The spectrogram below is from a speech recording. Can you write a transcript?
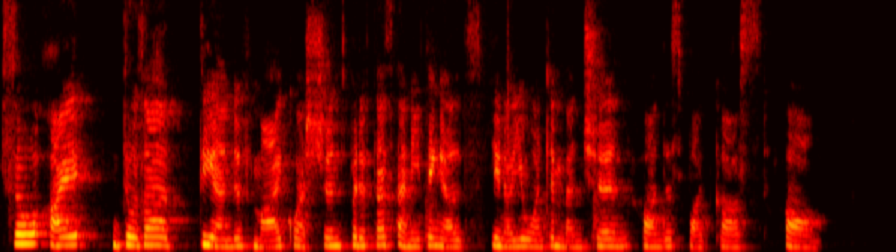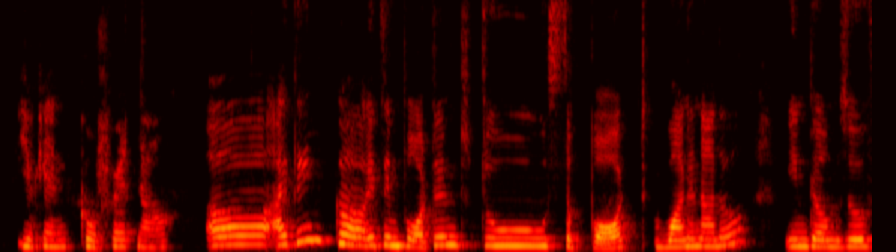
So i those are the end of my questions but if there's anything else you know you want to mention on this podcast um you can go for it now uh, I think uh, it's important to support one another in terms of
